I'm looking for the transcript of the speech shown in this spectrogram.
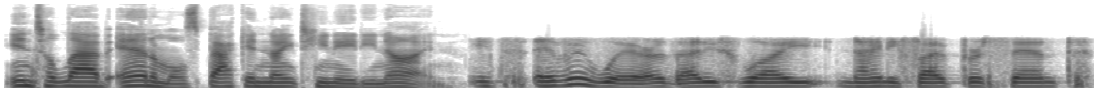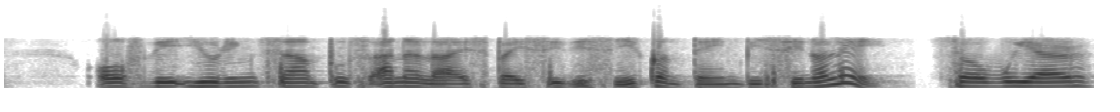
into lab animals back in 1989. It's everywhere. That is why 95% of the urine samples analyzed by CDC contain bisphenol A. So we are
